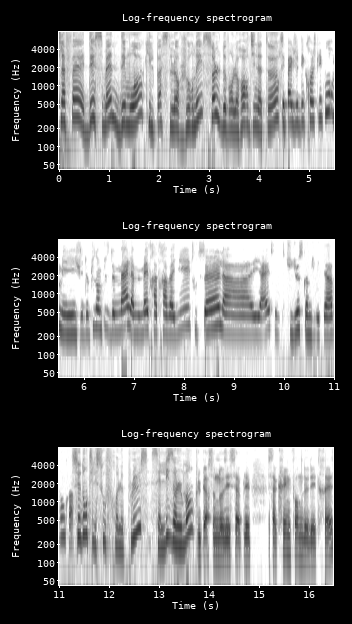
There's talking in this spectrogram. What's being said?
Cela fait des semaines, des mois qu'ils passent leur journée seuls devant leur ordinateur. C'est pas que je décroche les cours, mais j'ai de plus en plus de mal à me mettre à travailler toute seule à, et à être studieuse comme je l'étais avant. Quoi. Ce dont ils souffrent le plus, c'est l'isolement. Plus personne n'osait s'appeler. Ça crée une forme de détresse.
